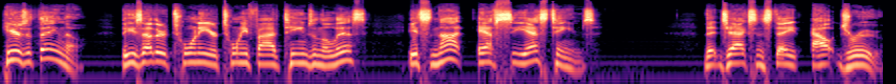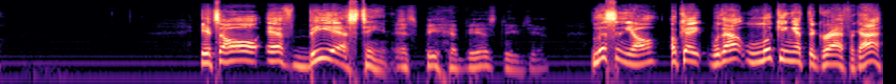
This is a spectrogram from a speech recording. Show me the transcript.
Here's the thing, though these other 20 or 25 teams on the list, it's not FCS teams that Jackson State outdrew. It's all FBS teams. SB FBS teams, yeah. Listen, y'all. Okay, without looking at the graphic, I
